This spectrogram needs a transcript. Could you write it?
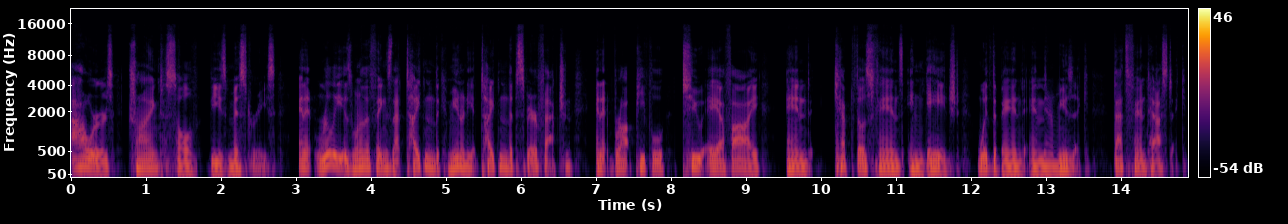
hours trying to solve these mysteries. And it really is one of the things that tightened the community. It tightened the Despair faction and it brought people to AFI and kept those fans engaged with the band and their music. That's fantastic.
